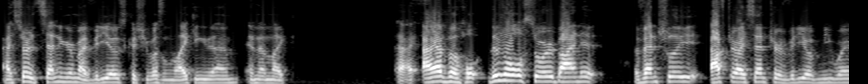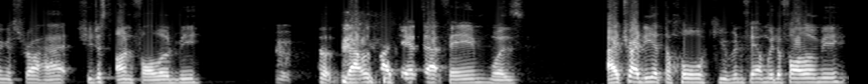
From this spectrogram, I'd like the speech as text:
I started sending her my videos because she wasn't liking them, and then like, I, I have a whole there's a whole story behind it eventually after i sent her a video of me wearing a straw hat she just unfollowed me so that was my chance at fame was i tried to get the whole cuban family to follow me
